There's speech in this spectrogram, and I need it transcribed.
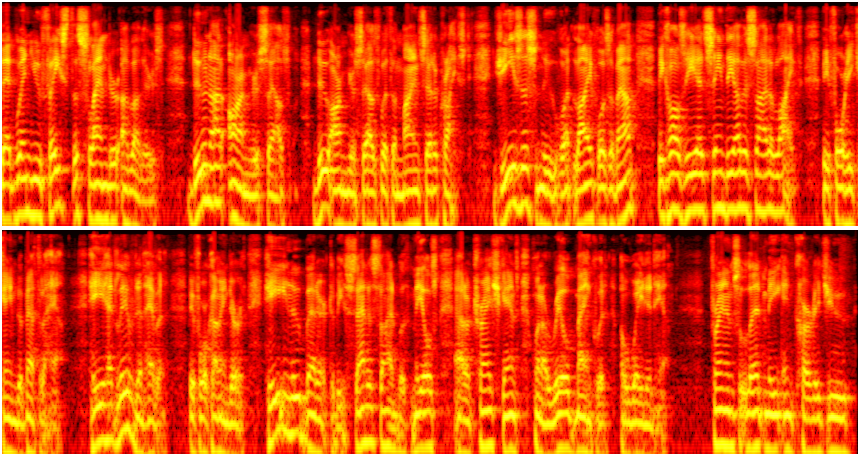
that when you face the slander of others, do not arm yourselves, do arm yourselves with the mindset of Christ. Jesus knew what life was about because he had seen the other side of life before he came to Bethlehem. He had lived in heaven before coming to earth. He knew better to be satisfied with meals out of trash cans when a real banquet awaited him. Friends, let me encourage you.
